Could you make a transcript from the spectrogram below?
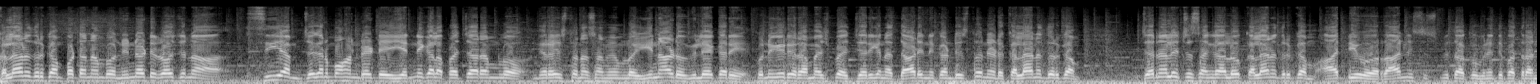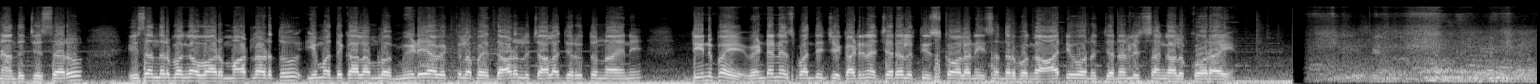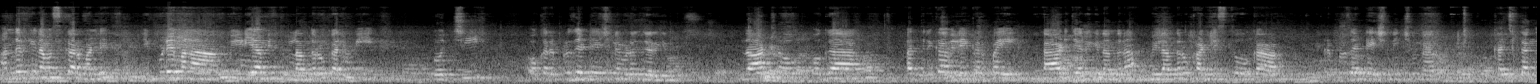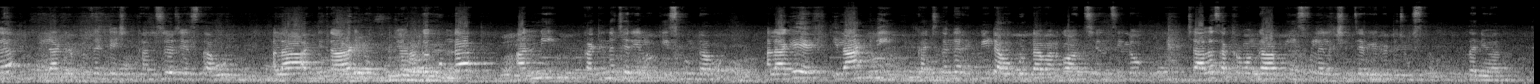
కళ్యాణదుర్గం పట్టణంలో నిన్నటి రోజున సీఎం జగన్మోహన్ రెడ్డి ఎన్నికల ప్రచారంలో నిర్వహిస్తున్న సమయంలో ఈనాడు విలేకరి కునిగిరి రమేష్పై జరిగిన దాడిని ఖండిస్తూ నేడు కళ్యాణదుర్గం జర్నలిస్టు సంఘాలు కళ్యాణదుర్గం ఆర్డీఓ రాణి సుస్మితకు వినతి పత్రాన్ని అందజేశారు. ఈ సందర్భంగా వారు మాట్లాడుతూ ఈ మధ్య కాలంలో మీడియా వ్యక్తులపై దాడులు చాలా జరుగుతున్నాయని దీనిపై వెంటనే స్పందించి కఠిన చర్యలు తీసుకోవాలని ఈ సందర్భంగా ఆర్డీఓను జర్నలిస్ట్ సంఘాలు కోరాయి. అందరికీ నమస్కారం అండి. ఇప్పుడే మన మీడియా మిత్రులందరూ కలిపి వచ్చి ఒక రిప్రజెంటేషన్ ఇవ్వడం జరిగింది. దాంట్లో ఒక పత్రికా విలేకరిపై దాడి జరిగినందున వీళ్ళందరూ ఖండిస్తూ ఒక రిప్రజెంటేషన్ ఇచ్చి ఉన్నారు. ఖచ్చితంగా ఇలాంటి రిప్రజెంటేషన్ కన్సిడర్ చేస్తాము. అలాంటి దాడులు జరగకుండా అన్ని కఠిన చర్యలు తీసుకుంటాము. అలాగే ఇలాంటివి ఖచ్చితంగా రిపీట్ అవ్వకుండా మన కాన్స్టిట్యున్సీలో చాలా సక్రమంగా పీస్ఫుల్ ఎలక్షన్ జరిగేటట్టు చూస్తాం ధన్యవాదాలు.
